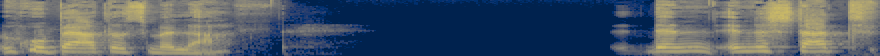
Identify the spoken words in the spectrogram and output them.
Hubertus Müller. Denn in der Stadt,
